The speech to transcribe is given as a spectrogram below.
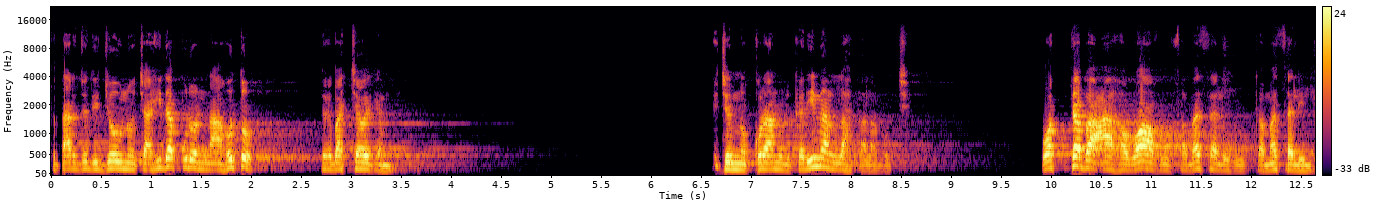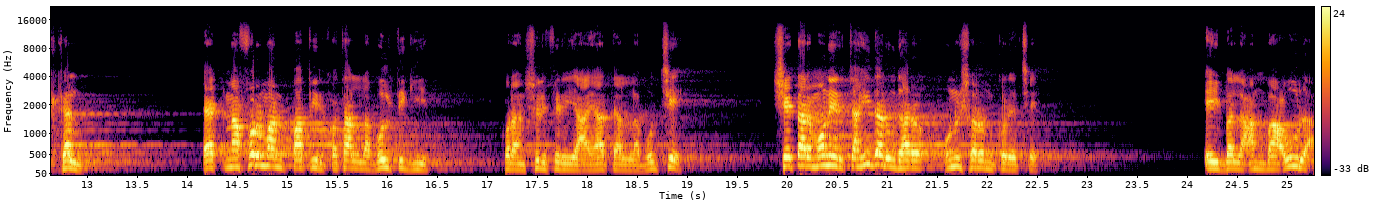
তো তার যদি যৌন চাহিদা পূরণ না হতো, তাহলে বাচ্চা হয় কেমন? এই জন্য কোরআনুল করিম আল্লাহ তালা বলছে واتبع هواه فمثله كمثل الكلب এক নাফরমান পাপির কথা আল্লাহ বলতে গিয়ে কোরআন শরীফের এই আয়াতে আল্লাহ বলছে সে তার মনের চাহিদার উদাহরণ অনুসরণ করেছে এই বাল আম্বাউরা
